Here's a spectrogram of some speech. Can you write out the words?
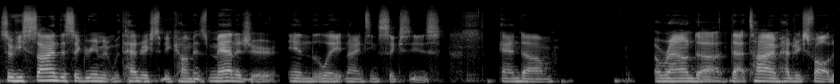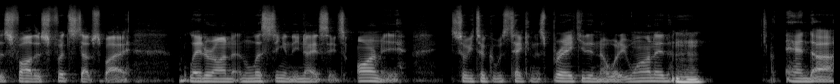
so he signed this agreement with Hendrix to become his manager in the late 1960s. And um, around uh, that time, Hendrix followed his father's footsteps by later on enlisting in the United States Army. So he took was taking this break. He didn't know what he wanted hmm and uh,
